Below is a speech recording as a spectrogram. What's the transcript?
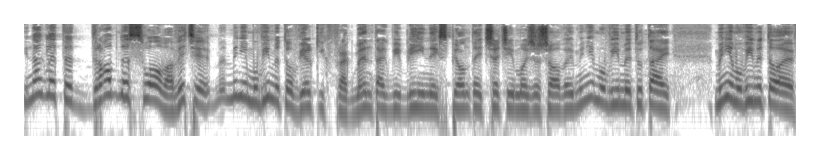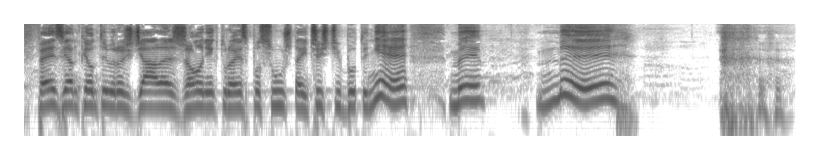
I nagle te drobne słowa, wiecie, my nie mówimy to o wielkich fragmentach biblijnych z piątej, trzeciej Mojżeszowej, my nie mówimy tutaj, my nie mówimy to o Efezjan, piątym rozdziale, żonie, która jest posłuszna i czyści buty. Nie, my, my...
